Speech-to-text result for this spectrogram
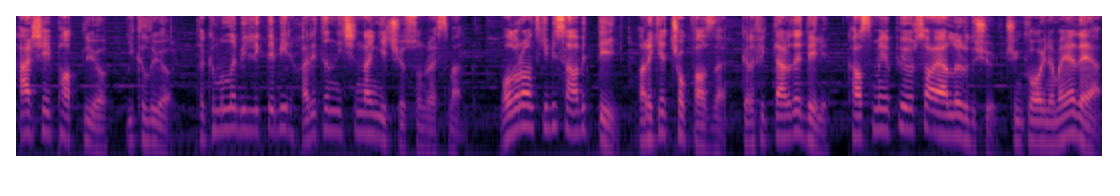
Her şey patlıyor, yıkılıyor. Takımınla birlikte bir haritanın içinden geçiyorsun resmen. Valorant gibi sabit değil. Hareket çok fazla. Grafiklerde deli. Kasma yapıyorsa ayarları düşür. Çünkü oynamaya değer.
